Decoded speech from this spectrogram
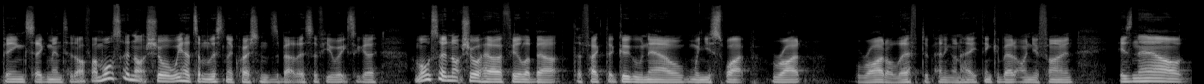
being segmented off. I'm also not sure. We had some listener questions about this a few weeks ago. I'm also not sure how I feel about the fact that Google now, when you swipe right, right or left, depending on how you think about it on your phone, is now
